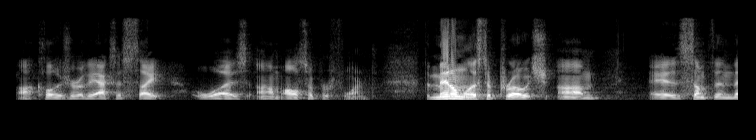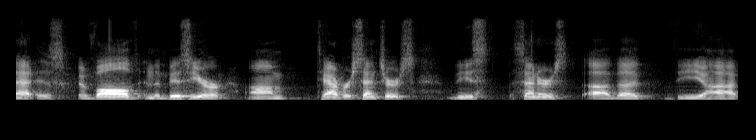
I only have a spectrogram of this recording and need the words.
uh, closure of the access site was um, also performed. The minimalist approach um, is something that has evolved in the busier um, TAVR centers. These centers, uh, the the uh,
